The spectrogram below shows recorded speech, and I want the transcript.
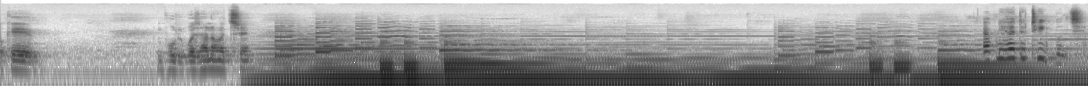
ওকে ভুল বোঝানো হচ্ছে। আপনি হয়তো ঠিক বলছেন।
